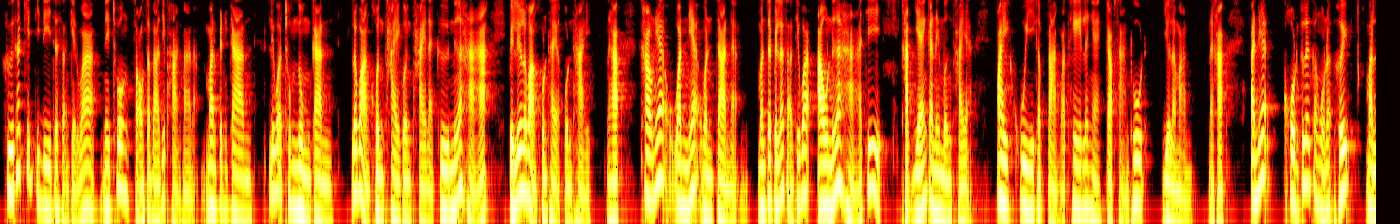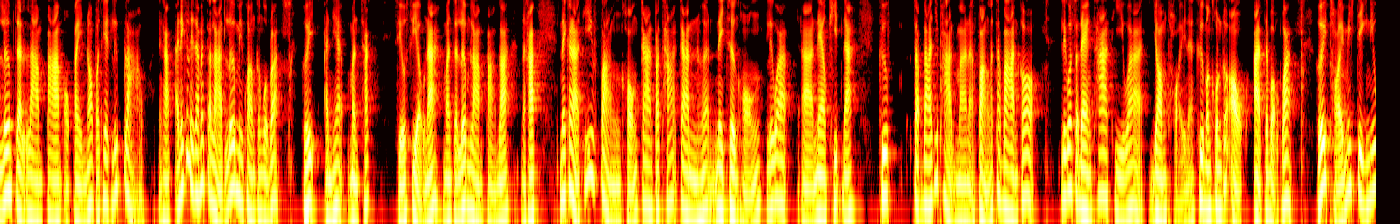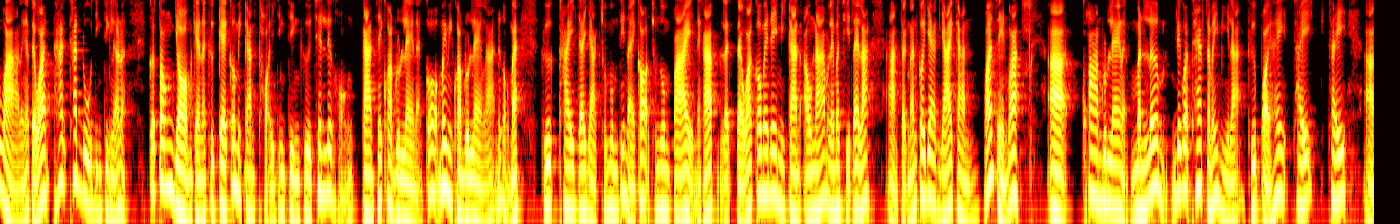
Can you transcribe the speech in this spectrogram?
คือถ้าคิดดีๆจะสังเกตว่าในช่วง 2 สัปดาห์ที่ผ่านมานะมันเป็นการเรียกว่าชุมนุมกันระหว่างคนไทยคนไทยนะคือเนื้อหาเป็นเรื่องระหว่างคนไทยกับคนไทย นะครับคราวนี้วันนี้วันจันทร์อะมันจะเป็นลักษณะที่ว่าเอาเนื้อหาที่ขัดแย้งกันในเมืองไทยอะไปคุยกับต่างประเทศแล้วไง กับสารทูตเยอรมันนะครับอันเนี้ยคนก็เริ่มกังวลว่าเฮ้ยมันเริ่มจะลามปามออกไปนอกประเทศหรือเปล่านะครับอันนี้ก็เลยทำให้ตลาดเริ่มมีความกังวลว่าเฮ้ยอันเนี้ยมันชักเสียวๆนะ มันจะเริ่มลามปามละนะครับ ในขณะที่ฝั่งของการประทะกันในเชิงของเรียกว่าแนวคิดนะ คือสัปดาห์ที่ผ่านมานะฝั่งรัฐบาลก็ เรียกว่าแสดงท่าทีว่ายอมถอยนะ คือบางคนก็ออกอาจจะบอกว่า เฮ้ยถอยไม่จริงนี่หว่าอะไรเงี้ย แต่ว่าถ้าถ้าดูจริง ๆ แล้วนะก็ต้องยอมแกนะ คือแกก็มีการถอยจริง ๆ คือเช่นเรื่องของการใช้ความรุนแรงนะก็ไม่มีความรุนแรงแล้วนึกออกไหมคือใครจะอยากชุมนุมที่ไหนก็ชุมนุมไปนะครับ แต่ว่าก็ไม่ได้มีการเอาน้ำอะไรมาฉีดไล่ละอ่าจากนั้นก็แยกย้ายกันเพราะฉะนั้นจะเห็นว่าความรุนแรงเนี่ยมันเริ่มเรียกว่าแทบจะไม่มีละ คือปล่อยให้ใช้ใช้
